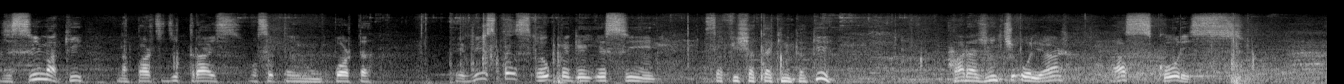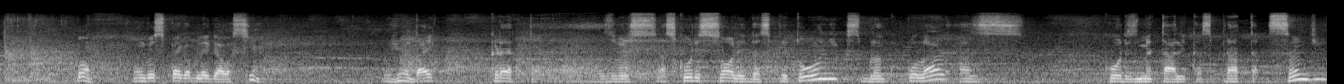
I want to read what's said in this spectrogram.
de cima aqui, na parte de trás, você tem um porta revistas. Eu peguei esse, essa ficha técnica aqui para a gente olhar as cores. Bom, vamos ver se pega legal assim. O Hyundai Creta, as, as cores sólidas preto ônix, branco polar, as cores metálicas prata sand,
